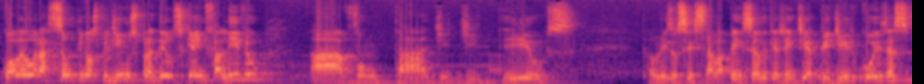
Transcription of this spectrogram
Qual é a oração que nós pedimos para Deus que é infalível? A vontade de Deus. Talvez você estava pensando que a gente ia pedir coisas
